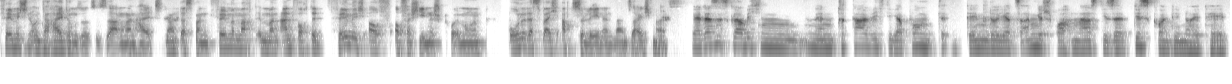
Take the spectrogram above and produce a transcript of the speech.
filmischen Unterhaltung sozusagen dann halt, ne? dass man Filme macht, man antwortet filmisch auf, auf verschiedene Strömungen ohne das gleich abzulehnen, dann sage ich mal. Ja, das ist, glaube ich, ein, ein, total wichtiger Punkt, den du jetzt angesprochen hast, diese Diskontinuität.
